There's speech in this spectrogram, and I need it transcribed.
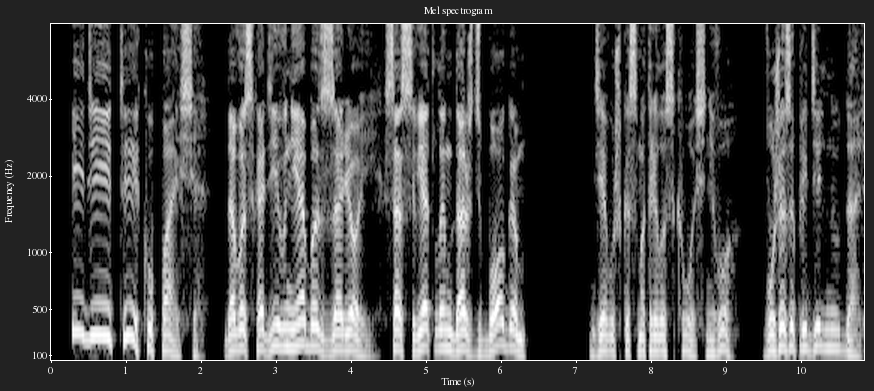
— Иди ты купайся, да восходи в небо с зарей, со светлым дождь богом. Девушка смотрела сквозь него, в уже запредельную даль.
